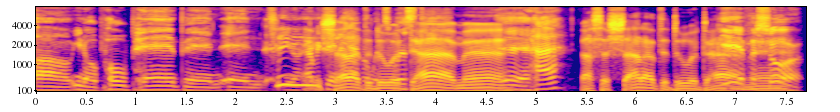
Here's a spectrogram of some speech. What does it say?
uh, you know, Po Pimp and and you know, everything. Shout that out to happened Do or Die, man. Yeah, huh? I said shout out to Do or Die. Yeah, for man. sure.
